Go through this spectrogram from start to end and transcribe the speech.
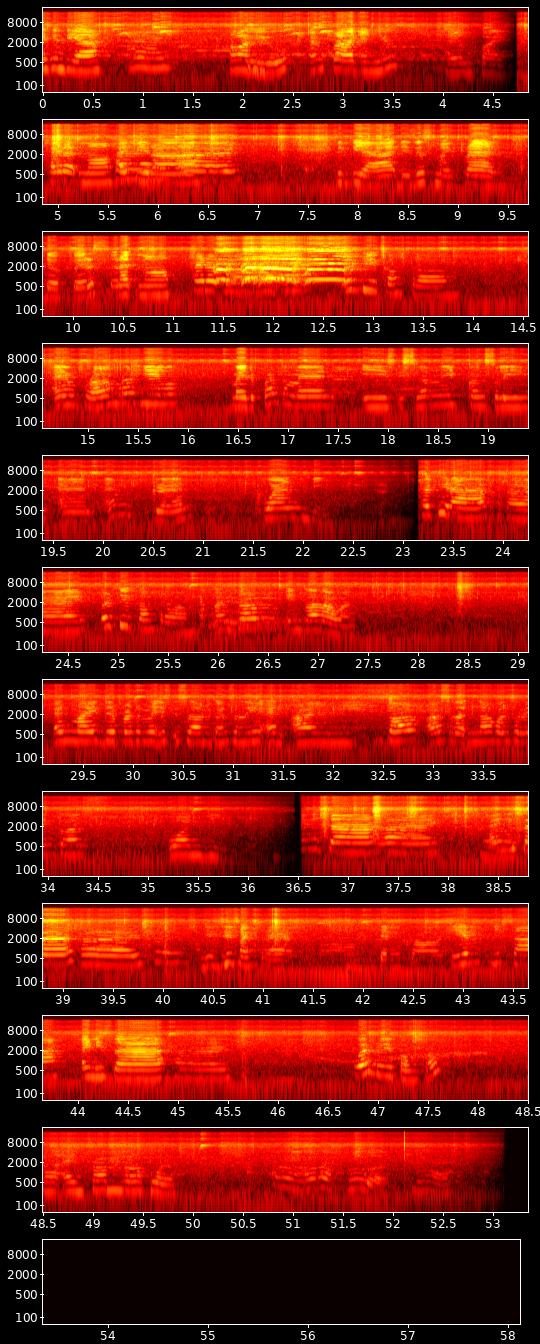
are you? I'm fine, and you? I am fine. Hi Retno, hi Vira. Hi. Cynthia, this is my friend. The first Retno. Hi Retno. Where do you come from? I am from Rahil. My department is Islamic Counseling and I'm grade 1B. Hi Vira. Hi. Where do you come from? I'm from Intlanawan. And my department is Islamic Counseling and I'm some as Ratna Counseling class 1B. Hi Nisa. Hi. Hi Nisa. Hi. This is my friend. Him Nisa. Hi Nisa. Hi. Where do you come from? Uh, I'm from Rahul. Oh, Rahul.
